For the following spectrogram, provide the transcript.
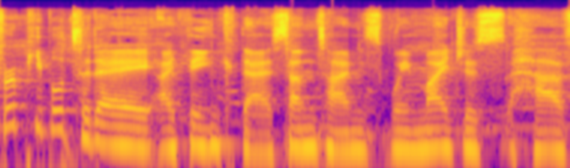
For people today, I think that sometimes we might just have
